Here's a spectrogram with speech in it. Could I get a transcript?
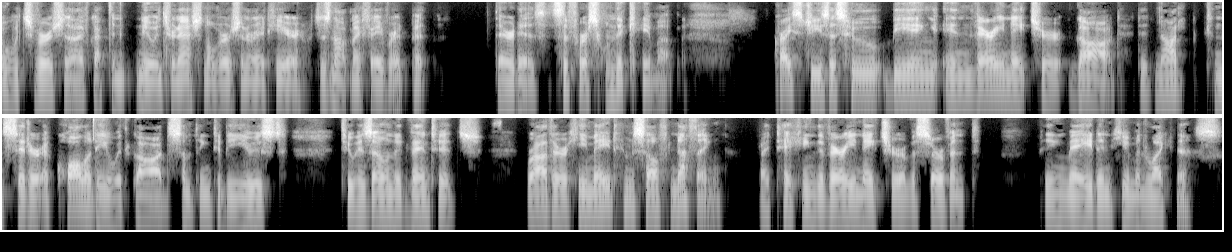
which version? I've got the New International Version right here, which is not my favorite, but there it is. It's the first one that came up. Christ Jesus, who being in very nature God, did not consider equality with God something to be used to his own advantage. Rather, he made himself nothing by taking the very nature of a servant, being made in human likeness.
